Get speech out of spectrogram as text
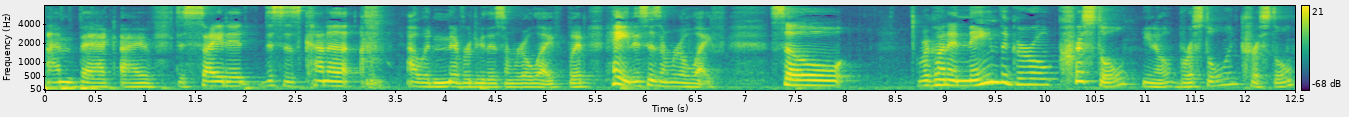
I'm back. I've decided this is kind of I would never do this in real life, but hey, this isn't real life. So we're going to name the girl Crystal, you know, Bristol and Crystal,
